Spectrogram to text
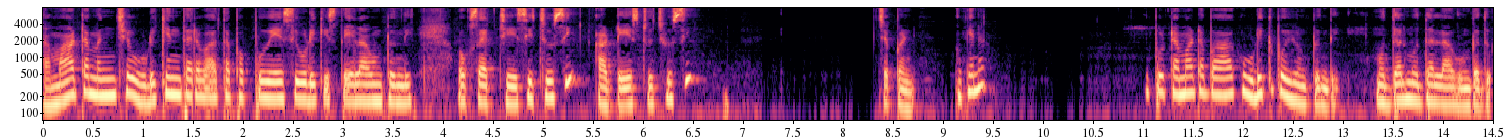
టమాటా మంచిగా ఉడికిన తర్వాత పప్పు వేసి ఉడికిస్తే ఎలా ఉంటుంది. ఒకసారి చేసి చూసి ఆ టేస్ట్ చూసి చెప్పండి. ఓకేనా? ఇప్పుడు టమాటా బాగా ఉడికిపోయి ఉంటుంది. ముద్దలు ముద్దల్లాగా ఉండదు.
